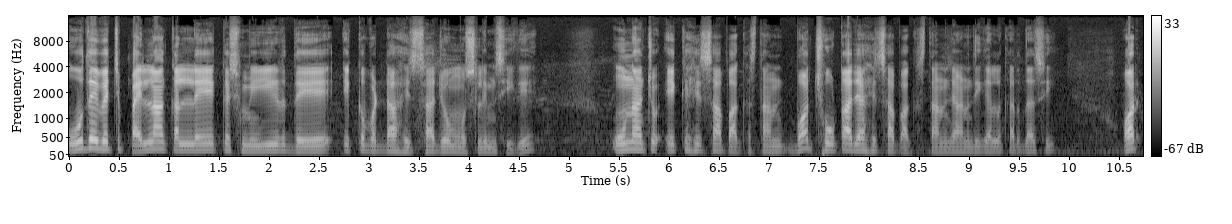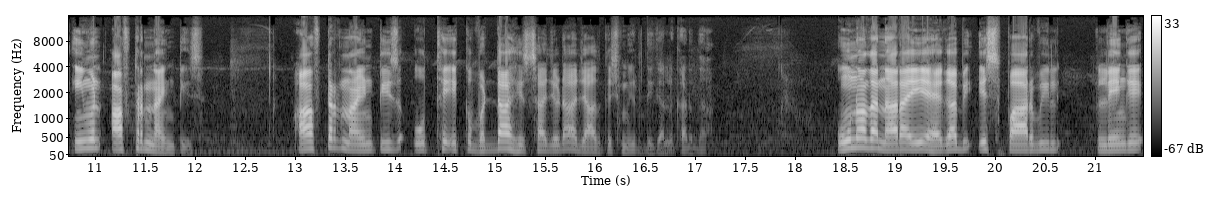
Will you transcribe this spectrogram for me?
ਉਹਦੇ ਵਿੱਚ ਪਹਿਲਾਂ ਕੱਲੇ ਕਸ਼ਮੀਰ ਦੇ ਇੱਕ ਵੱਡਾ ਹਿੱਸਾ ਜੋ ਮੁਸਲਿਮ ਸੀਗੇ ਉਹਨਾਂ ਚੋਂ ਇੱਕ ਹਿੱਸਾ ਪਾਕਿਸਤਾਨ, ਬਹੁਤ ਛੋਟਾ ਜਿਹਾ ਹਿੱਸਾ ਪਾਕਿਸਤਾਨ ਜਾਣ ਦੀ ਗੱਲ ਕਰਦਾ ਸੀ। ਔਰ ਈਵਨ ਆਫਟਰ 90s ਆਫਟਰ 90s ਉੱਥੇ ਇੱਕ ਵੱਡਾ ਹਿੱਸਾ ਜਿਹੜਾ ਆਜ਼ਾਦ ਕਸ਼ਮੀਰ ਦੀ ਗੱਲ ਕਰਦਾ। ਉਹਨਾਂ ਦਾ ਨਾਰਾ ਇਹ ਹੈਗਾ ਵੀ ਇਸ ਪਾਰ ਵੀ ਲੈਂਗੇ,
